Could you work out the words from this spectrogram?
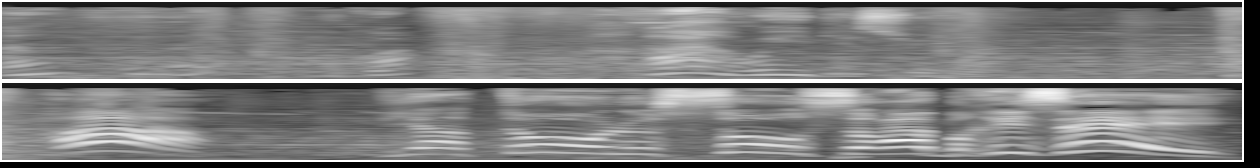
Hein Hein Quoi Ah oui, bien sûr. Ah Bientôt le seau sera brisé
